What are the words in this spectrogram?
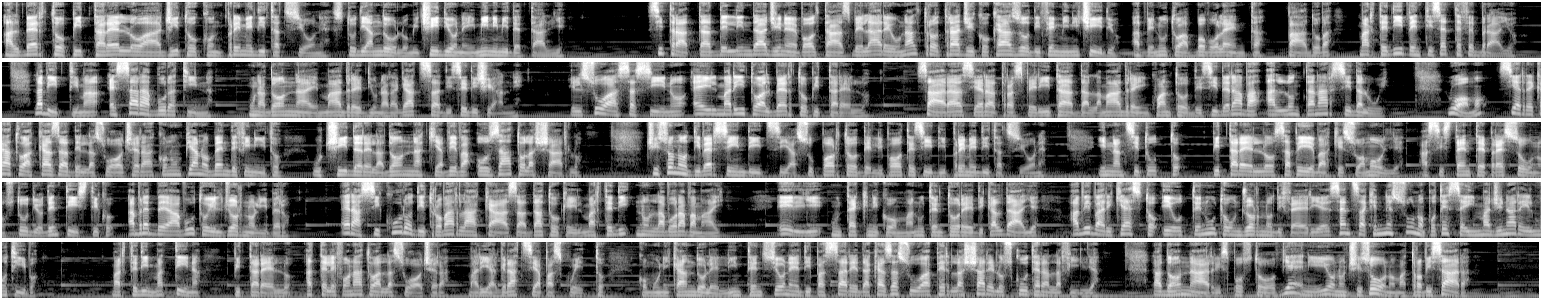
Alberto Pittarello ha agito con premeditazione, studiando l'omicidio nei minimi dettagli. Si tratta dell'indagine volta a svelare un altro tragico caso di femminicidio avvenuto a Bovolenta, Padova, martedì 27 febbraio. La vittima è Sara Buratin, una donna e madre di una ragazza di 16 anni. Il suo assassino è il marito Alberto Pittarello. Sara si era trasferita dalla madre in quanto desiderava allontanarsi da lui. L'uomo si è recato a casa della suocera con un piano ben definito, uccidere la donna che aveva osato lasciarlo. Ci sono diversi indizi a supporto dell'ipotesi di premeditazione. Innanzitutto, Pittarello sapeva che sua moglie, assistente presso uno studio dentistico, avrebbe avuto il giorno libero. Era sicuro di trovarla a casa, dato che il martedì non lavorava mai. Egli, un tecnico manutentore di caldaie, aveva richiesto e ottenuto un giorno di ferie senza che nessuno potesse immaginare il motivo. Martedì mattina, Pittarello ha telefonato alla suocera, Maria Grazia Pasquetto, comunicandole l'intenzione di passare da casa sua per lasciare lo scooter alla figlia. La donna ha risposto: Vieni, io non ci sono, ma trovi Sara.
